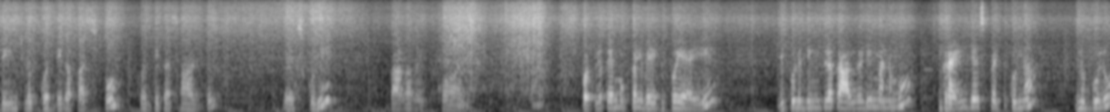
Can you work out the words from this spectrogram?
దీంట్లో కొద్దిగా పసుపు కొద్దిగా సాల్ట్ వేసుకుని బాగా వేపుకోవాలి. పొట్లకాయ ముక్కలు వేగిపోయాయి. ఇప్పుడు దీంట్లోకి ఆల్రెడీ మనము గ్రైండ్ చేసి పెట్టుకున్న నువ్వులు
